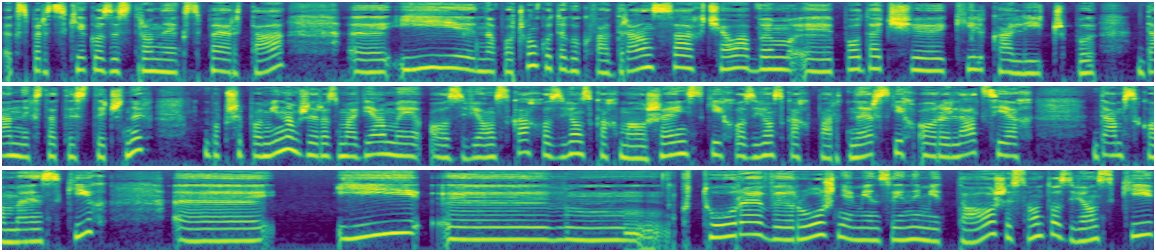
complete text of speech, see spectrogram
eksperckiego ze strony eksperta. E, I na początku tego kwadransa chciałabym e, podać kilka liczb danych statystycznych, bo przypominam, że rozmawiamy o związkach, o związkach małżeńskich, o związkach partnerskich, o relacjach damsko-męskich. e, I ym, które wyróżnia między innymi to, że są to związki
